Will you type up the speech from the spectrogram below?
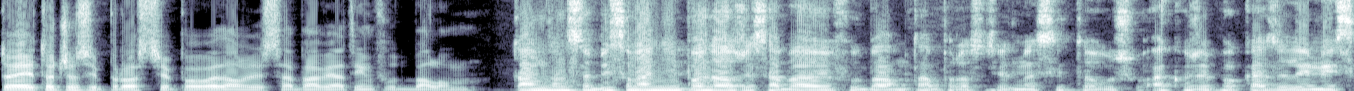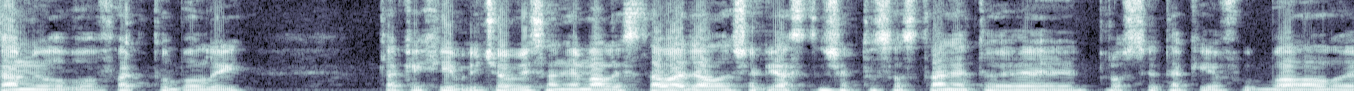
to je to, čo si proste povedal, že sa bavia tým futbalom. Tam zase by som ani nepovedal, že sa baví futbalom, tam proste sme si to už akože pokazili my sami, lebo fakt to boli také chyby, čo by sa nemali stavať, ale však jasne, však to sa stane, to je proste taký futbal, ale,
